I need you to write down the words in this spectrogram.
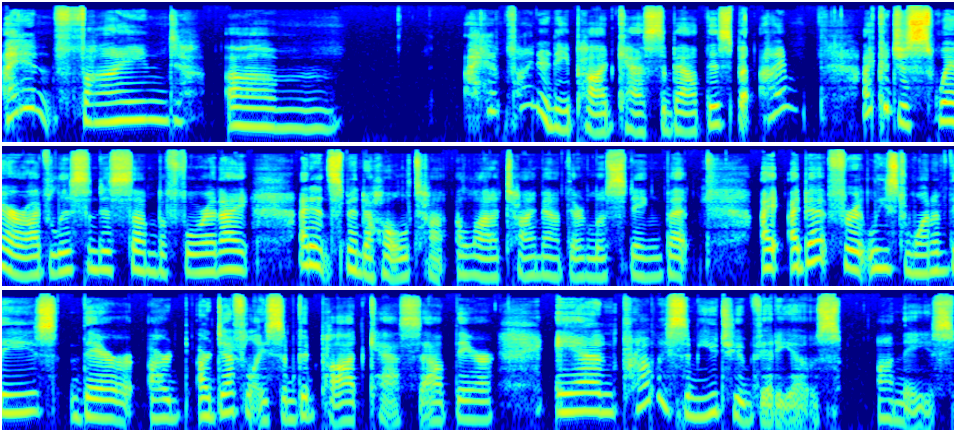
I didn't find um, I didn't find any podcasts about this, but I'm I could just swear I've listened to some before, and I I didn't spend a whole time a lot of time out there listening, but I I bet for at least one of these there are are definitely some good podcasts out there, and probably some YouTube videos on these.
